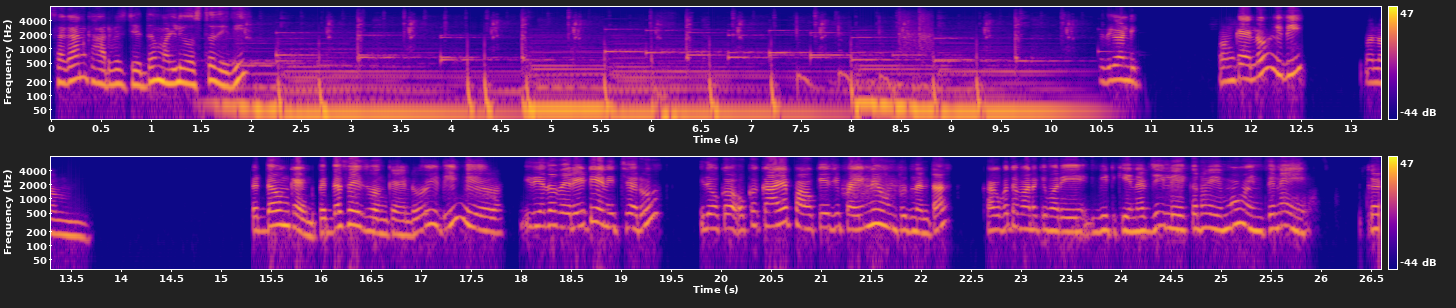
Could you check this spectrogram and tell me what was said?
సగానికి హార్వెస్ట్ చేద్దాం. మళ్ళీ వస్తుంది ఇది. ఇదిగోండి. వంకాయలు ఇది మనం పెద్ద వంకాయలు పెద్ద సైజు వంకాయలు. ఇది ఇది ఏదో వెరైటీ అని ఇచ్చారు. ఇది ఒక ఒక కాయ పావు కేజీ పైనే ఉంటుందంట. కాకపోతే మనకి మరి వీటికి ఎనర్జీ లేకనో ఏమో ఇంతనే ఇక్కడ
